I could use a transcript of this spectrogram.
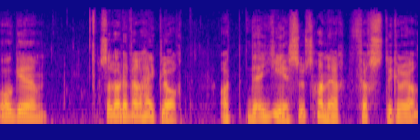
Og eh, så la det være heilt klart at det er Jesus han er førstegrøa.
